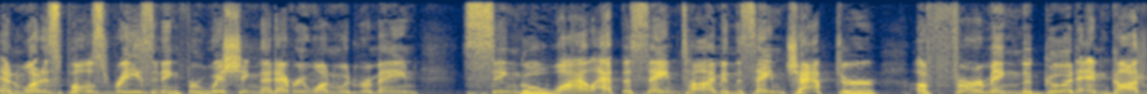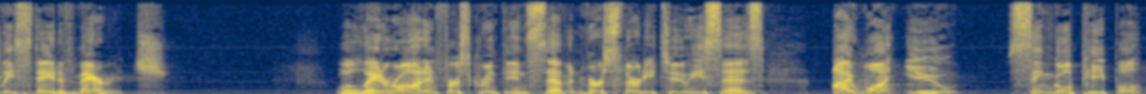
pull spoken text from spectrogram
And what is Paul's reasoning for wishing that everyone would remain single, while at the same time, in the same chapter, affirming the good and godly state of marriage. Well, later on in 1 Corinthians 7, verse 32, he says, I want you, single people,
